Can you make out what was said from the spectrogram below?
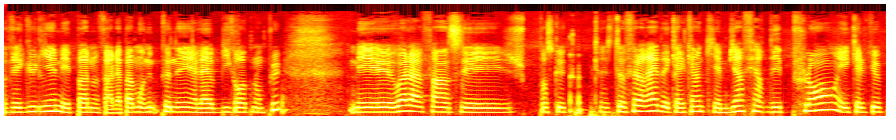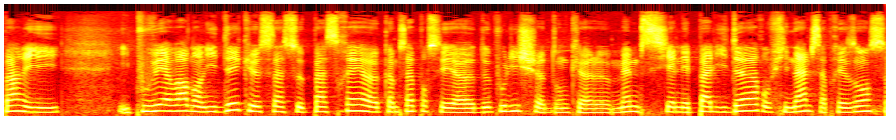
régulier, mais pas, enfin, elle a pas mené à la Big Rock non plus. Mais voilà, enfin, c'est, je pense que Christopher Red est quelqu'un qui aime bien faire des plans et quelque part, il, il pouvait avoir dans l'idée que ça se passerait comme ça pour ces deux pouliches. Donc, même si elle n'est pas leader, au final, sa présence.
